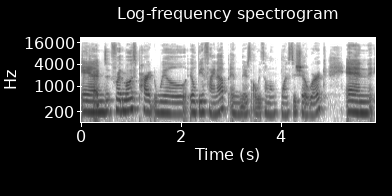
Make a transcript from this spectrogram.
and okay. for the most part will it'll be a sign up and there's always someone who wants to show work and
